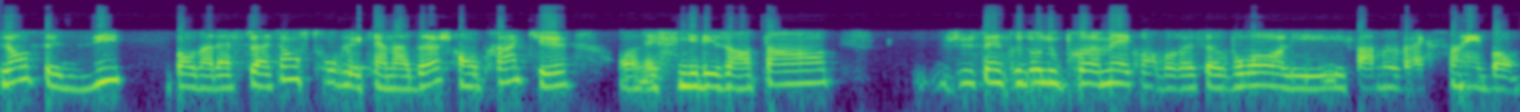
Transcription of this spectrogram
là, on se dit, bon, dans la situation où se trouve le Canada, je comprends que on a signé des ententes. Justin Trudeau nous promet qu'on va recevoir les, les fameux vaccins. Bon,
